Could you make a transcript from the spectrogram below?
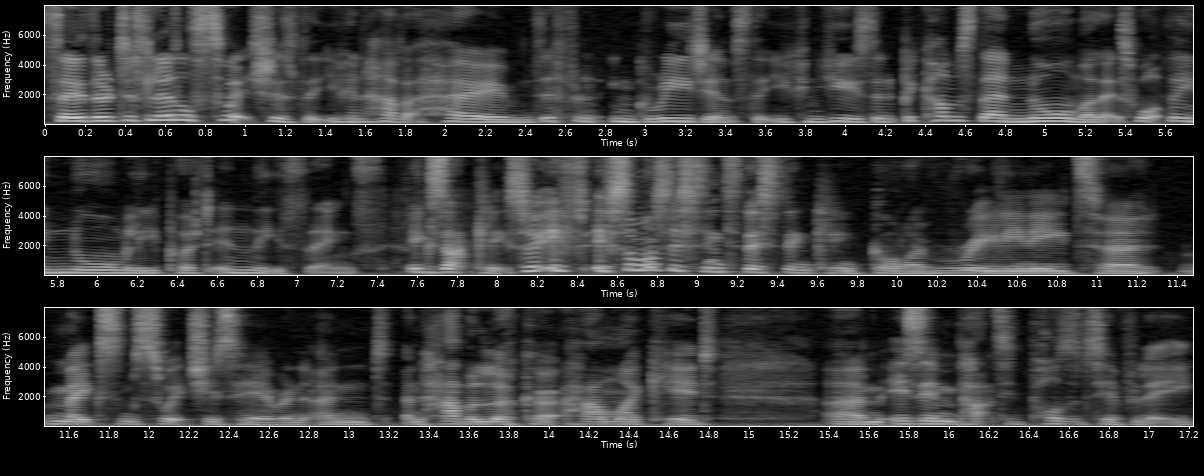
So there are just little switches that you can have at home, different ingredients that you can use, and it becomes their normal. It's what they normally put in these things. Exactly. So if, if someone's listening to this thinking, God, I really need to make some switches here and, and, and have a look at how my kid um, is impacted positively,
